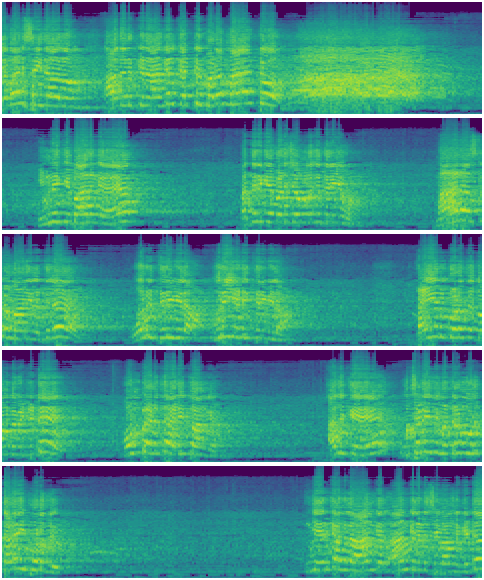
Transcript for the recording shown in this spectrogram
எவர் செய்தாலும் அதற்கு நாங்கள் கட்டுப்பட மாட்டோம். இன்னைக்கு பாருங்க பத்திரிகை படிச்சவங்களுக்கு தெரியும். மகாராஷ்டிரா மாநிலத்துல ஒரு திருவிழா உரியடி திருவிழா. தயிர் குளத்தை தொங்க விட்டுட்டு கொம்பு எடுத்து அடிப்பாங்க. அதுக்கு உச்சநீதிமன்றம் ஒரு தடை போடுது. இங்க இருக்காங்களா ஆண்கள் ஆண்கள் என்ன செய்வாங்கன்னு கேட்டா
